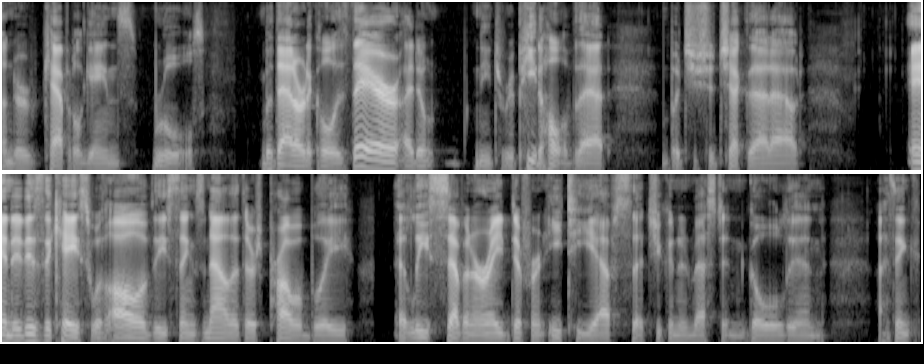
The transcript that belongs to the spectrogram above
under capital gains rules. But that article is there. I don't need to repeat all of that, but you should check that out. And it is the case with all of these things now that there's probably at least seven or eight different ETFs that you can invest in gold in. I think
